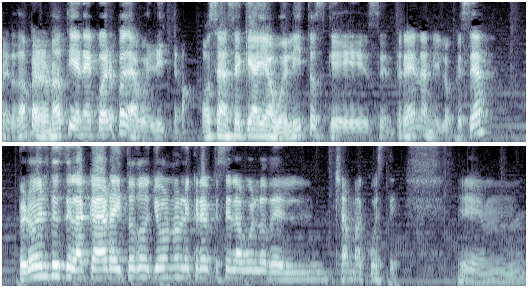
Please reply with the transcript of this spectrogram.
perdón, pero no tiene cuerpo de abuelito. O sea, sé que hay abuelitos que se entrenan y lo que sea, pero él desde la cara y todo, yo no le creo que sea el abuelo del chamaco este. Em,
